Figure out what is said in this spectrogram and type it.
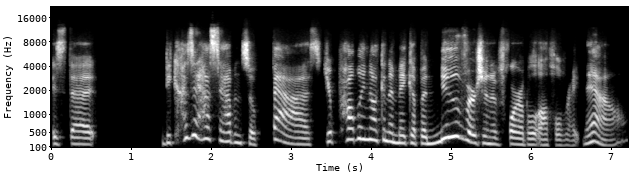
Is that because it has to happen so fast, you're probably not going to make up a new version of horrible, awful right now.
